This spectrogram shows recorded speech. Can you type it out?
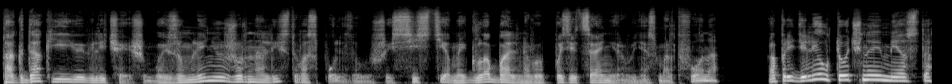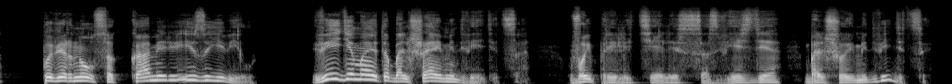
Тогда, к ее величайшему изумлению, журналист, воспользовавшись системой глобального позиционирования смартфона, определил точное место, повернулся к камере и заявил. «Видимо, это большая медведица. Вы прилетели с созвездия Большой Медведицы?»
